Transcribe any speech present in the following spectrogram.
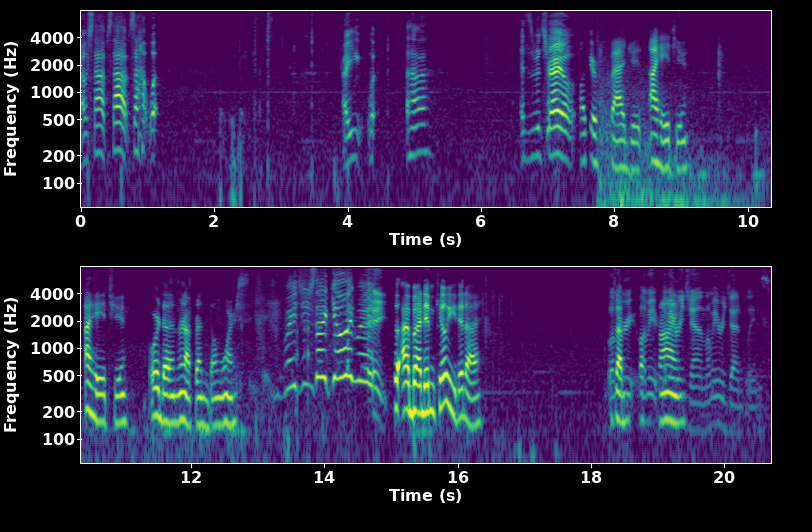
Oh, stop, stop, stop! What? Are you what? Uh, it's betrayal. Oh, you're faggot. I hate you. I hate you. We're done. We're not friends no more. Why'd you start killing me? I, but I didn't kill you, did I? Let me, re- let me, let me regen. Let me regen, please.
